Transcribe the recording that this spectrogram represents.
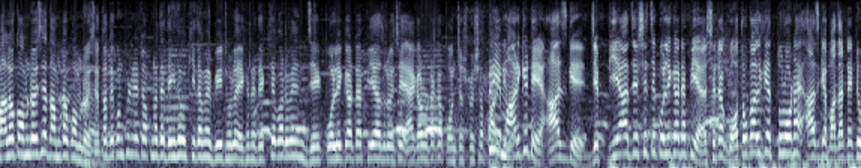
মালও কম রয়েছে দামটাও কম রয়েছে। তো দেখুন ফ্রেন্ড এটা আপনাদের দেখে দেবো কী দামে বিট হলো। এখানে দেখতে পারবেন যে কলিকাটা পেঁয়াজ রয়েছে এগারো টাকা পঞ্চাশ পয়সা এই মার্কেটে আজকে যে পেঁয়াজ এসেছে কলিকাটা পেঁয়াজ সেটা গতকালকে তুলনায় আজকে বাজারটা একটু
